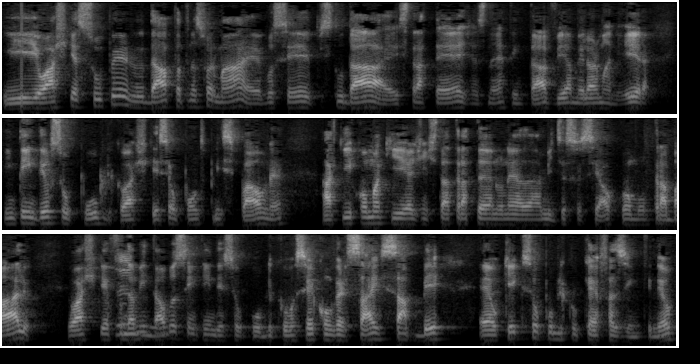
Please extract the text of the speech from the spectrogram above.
E eu acho que é super, dá para transformar, é você estudar é estratégias, né? Tentar ver a melhor maneira, entender o seu público, eu acho que esse é o ponto principal, né? aqui como aqui a gente está tratando né, a mídia social como um trabalho, eu acho que é fundamental uhum. você entender seu público, você conversar e saber é, o que que seu público quer fazer, entendeu?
